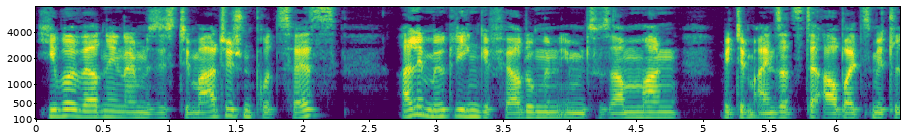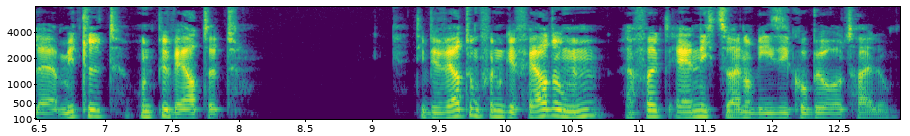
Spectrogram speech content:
Hierbei werden in einem systematischen Prozess alle möglichen Gefährdungen im Zusammenhang mit dem Einsatz der Arbeitsmittel ermittelt und bewertet. Die Bewertung von Gefährdungen erfolgt ähnlich zu einer Risikobeurteilung.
